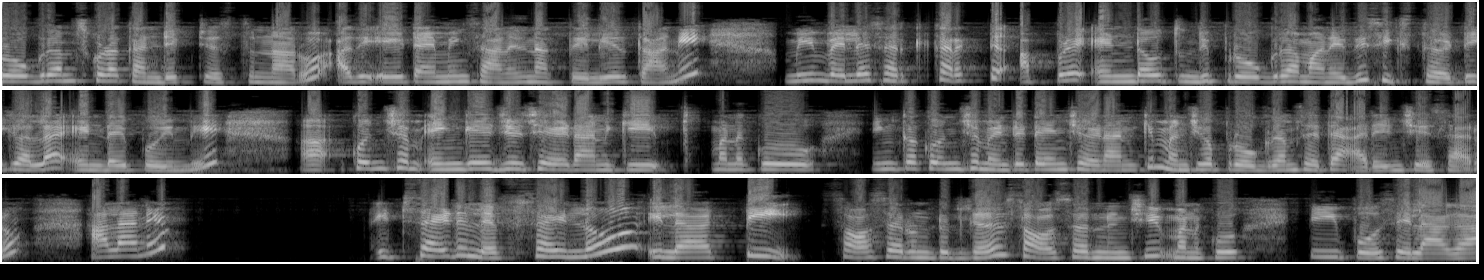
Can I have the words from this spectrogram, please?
ప్రోగ్రామ్స్ కూడా కండక్ట్ చేస్తున్నారు. అది ఏ టైమింగ్స్ అనేది నాకు తెలియదు కానీ మేము వెళ్ళేసరికి కరెక్ట్ అప్పుడే ఎండ్ అవుతుంది ప్రోగ్రామ్ అనేది సిక్స్ థర్టీ కల్లా ఎండ్ అయిపోయింది. కొంచెం ఎంగేజ్ చేయడానికి మనకు ఇంకా కొంచెం ఎంటర్టైన్ చేయడానికి మంచిగా ప్రోగ్రామ్స్ అయితే అరేంజ్ చేశారు. అలానే ఇట్ సైడ్ లెఫ్ట్ సైడ్లో ఇలా టీ సాసర్ ఉంటుంది కదా సాసర్ నుంచి మనకు టీ పోసేలాగా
